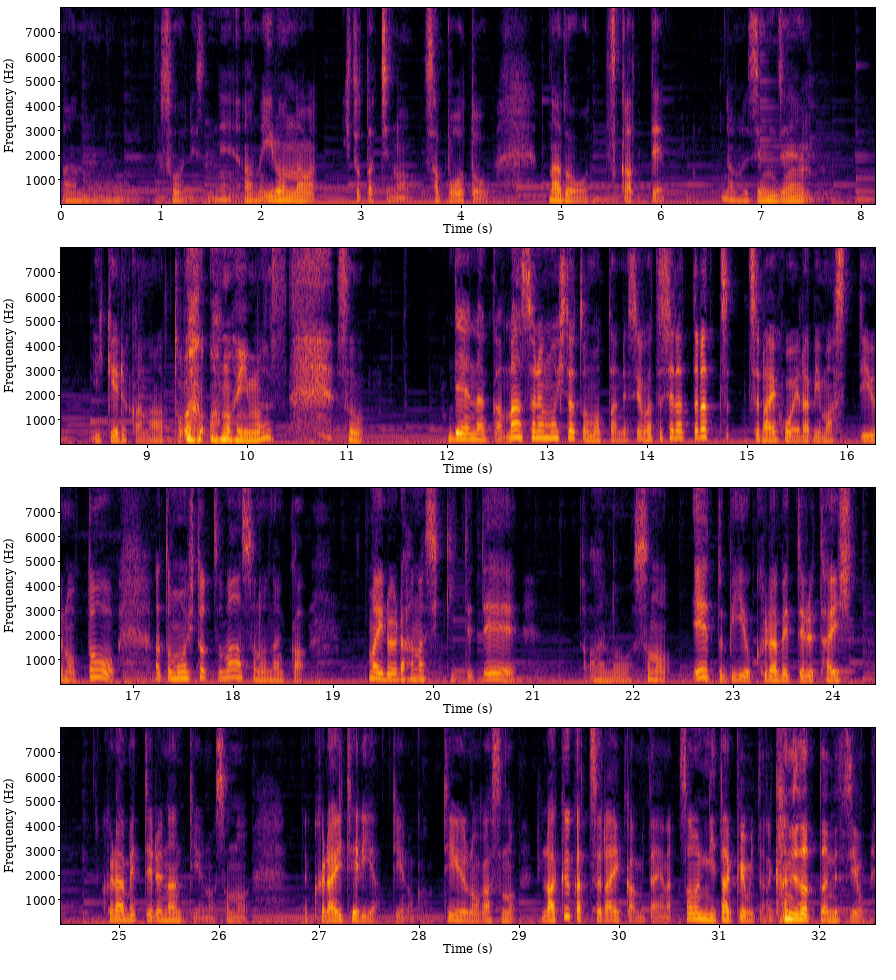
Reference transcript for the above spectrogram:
あの、そうですね。あの、いろんな人たちのサポートなどを使って、全然いけるかなと思います。そう。で、なんか、まあ、それも一つ思ったんですよ。私だったらつ辛い方を選びますっていうのと、あともう一つは、そのなんか、まあ、いろいろ話聞いてて、あの、その A と B を比べてる対比べてるなんていうの、その、クライテリアっていうのかっていうのが、その、楽か辛いかみたいな、その二択みたいな感じだったんですよ。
